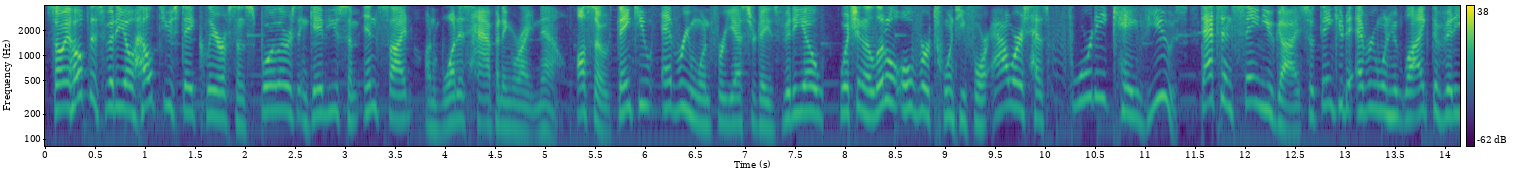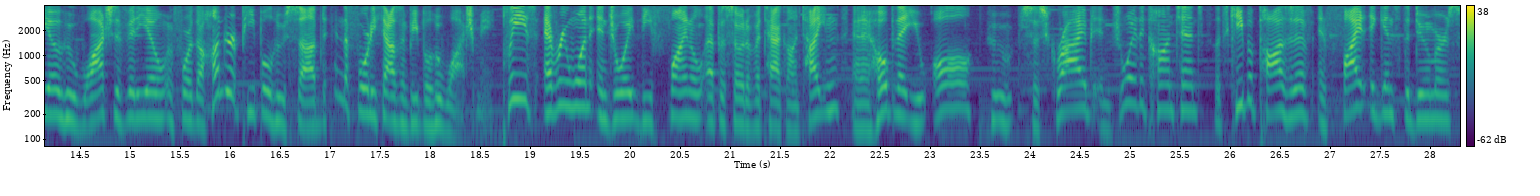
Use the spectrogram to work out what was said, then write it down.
So I hope this video helped you stay clear of some spoilers and gave you some insight on what is happening right now. Also, thank you everyone for yesterday's video, which in a little over 24 hours has 40k views. That's insane, you guys, so thank you to everyone who liked the video, who watched the video, and for the 100 people who subbed, and the 40,000 people who watch me. Please, everyone, enjoy the final episode of Attack on Titan, and I hope that you all who subscribed enjoy the content. Let's keep it positive and fight against the Doomers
